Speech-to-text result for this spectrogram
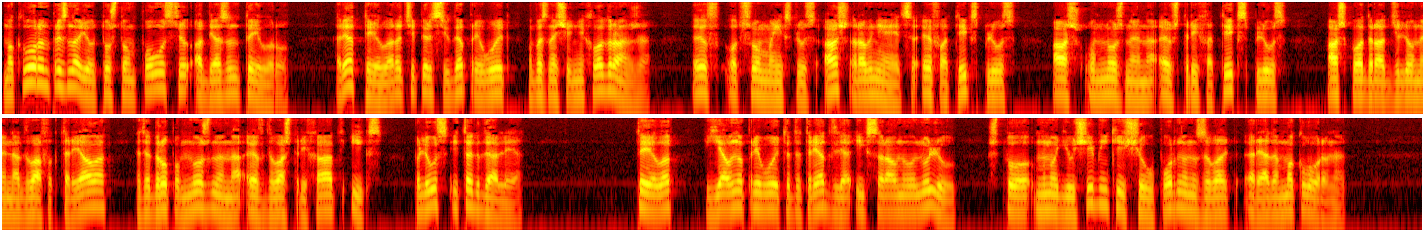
Маклорен признает то, что он полностью обязан Тейлору. Ряд Тейлора теперь всегда приводит в обозначениях Лагранжа. f от суммы x плюс h равняется f от x плюс h умноженное на f' от x плюс h квадрат, деленное на 2 факториала, это дробь умноженное на f2' штриха от x, плюс и так далее. Тейлор явно приводит этот ряд для x равного нулю, что многие учебники еще упорно называют рядом Маклорена.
